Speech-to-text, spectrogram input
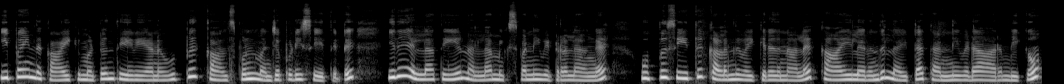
இப்போ இந்த காய்க்கு மட்டும் தேவையான உப்பு கால் ஸ்பூன் மஞ்சப்பொடி சேர்த்துட்டு இது எல்லாத்தையும் நல்லா மிக்ஸ் பண்ணி விட்டுறலாங்க. உப்பு சேர்த்து கலந்து வைக்கிறதுனால காயிலிருந்து லைட்டாக தண்ணி விட ஆரம்பிக்கும்.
